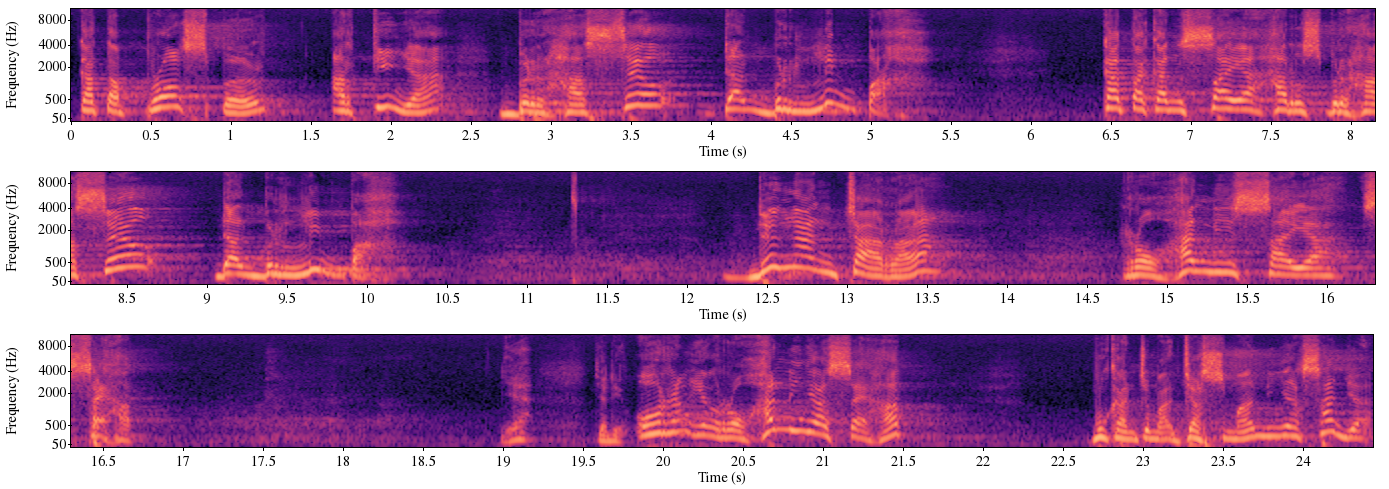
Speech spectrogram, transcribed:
Kata prosper artinya berhasil dan berlimpah. Katakan saya harus berhasil dan berlimpah. Dengan cara rohani saya sehat. Ya. Jadi orang yang rohaninya sehat bukan cuma jasmaninya saja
